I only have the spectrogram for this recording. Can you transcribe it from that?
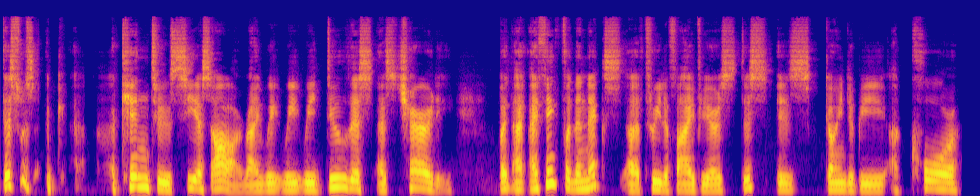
this was akin to CSR, right? We, we, we do this as charity. But I, I think for the next uh, three to five years, this is going to be a core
